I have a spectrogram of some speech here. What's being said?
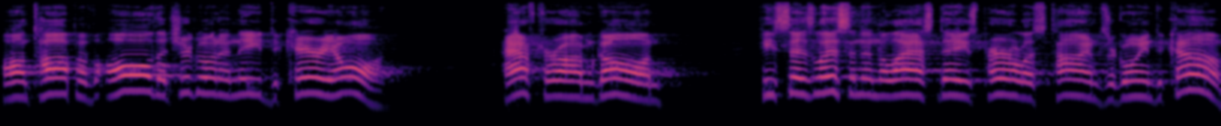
on top of all that you're going to need to carry on after I'm gone, he says, Listen, in the last days, perilous times are going to come.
